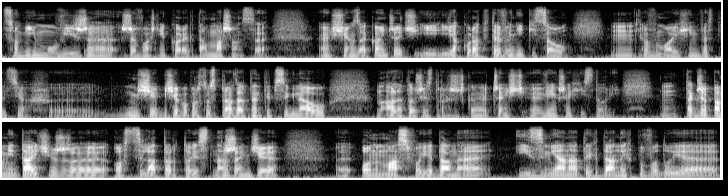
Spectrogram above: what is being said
co mi mówi, że, że właśnie korekta ma szansę się zakończyć i, i akurat te wyniki są mm, w moich inwestycjach. e, Mi się, mi się po prostu sprawdza ten typ sygnału, no ale to już jest troszeczkę część e, większej historii. Mm, Także pamiętajcie, że oscylator to jest narzędzie, e, on ma swoje dane i zmiana tych danych powoduje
